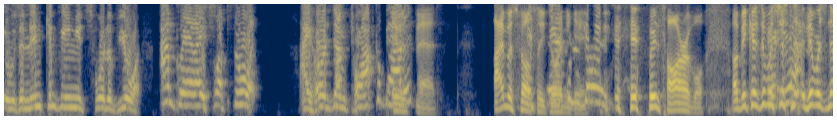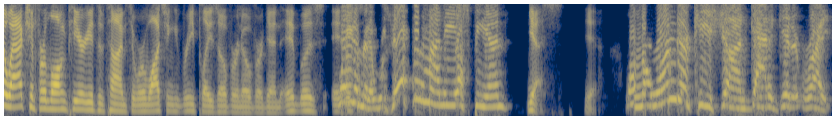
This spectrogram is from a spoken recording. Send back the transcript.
It was an inconvenience for the viewer. I'm glad I slept through it. I heard them talk about It about was it. bad. I almost fell asleep during the game. game. it was horrible uh, because it was just yeah. there was no action for long periods of time. So we're watching replays over and over again. It was. It, Wait a minute. Was that game on ESPN? Yes. Yeah. Well, no wonder Keyshawn got to get it right.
